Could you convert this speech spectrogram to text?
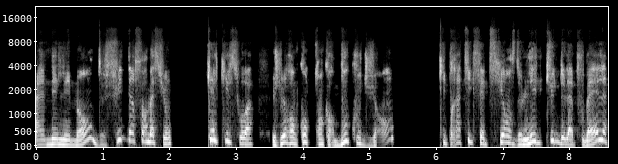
un élément de fuite d'informations, quel qu'il soit. Je rencontre encore beaucoup de gens qui pratiquent cette science de l'étude de la poubelle,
